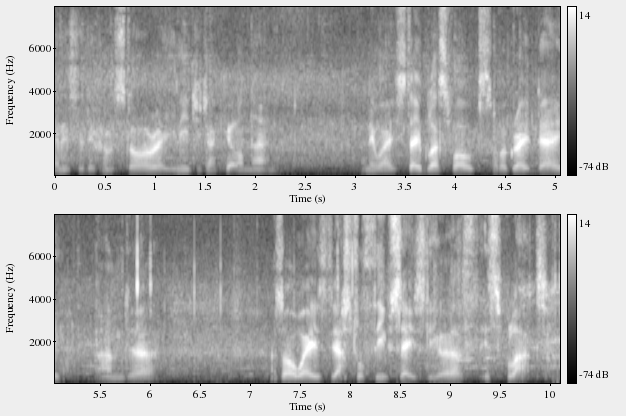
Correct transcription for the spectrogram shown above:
then it's a different story. You need your jacket on then. Anyway, stay blessed folks, have a great day and uh, as always, the astral thief says the earth is flat.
